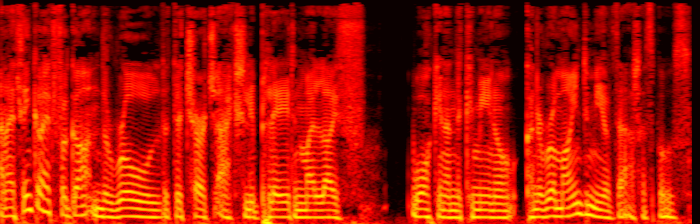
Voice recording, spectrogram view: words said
And I think I had forgotten the role that the church actually played in my life walking on the Camino, kind of reminded me of that, I suppose.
